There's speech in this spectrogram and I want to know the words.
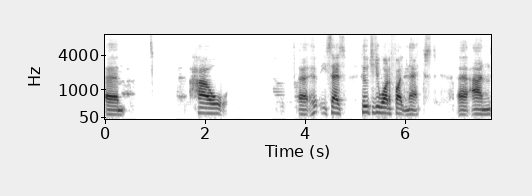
um, how uh, he says, "Who did you want to fight next?" Uh, and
